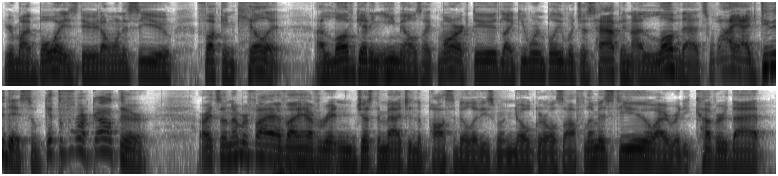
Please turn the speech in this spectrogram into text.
you're my boys, dude. I want to see you fucking kill it. I love getting emails like, Mark, dude, like you wouldn't believe what just happened. I love that. It's why I do this. So get the fuck out there. All right, so number five, I have written just imagine the possibilities when no girls off limits to you. I already covered that.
